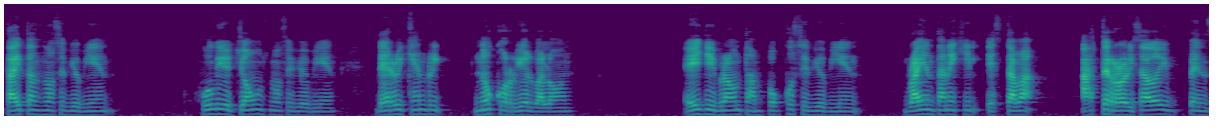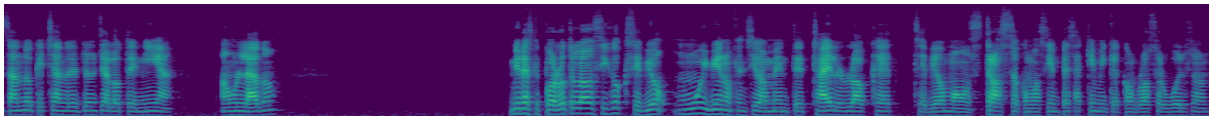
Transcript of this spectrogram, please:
Titans no se vio bien, Julio Jones no se vio bien, Derrick Henry no corrió el balón, AJ Brown tampoco se vio bien, Ryan Tannehill estaba aterrorizado y pensando que Chandler Jones ya lo tenía a un lado. Mira, que por el otro lado Seahawks se vio muy bien ofensivamente. Tyler Lockett se vio monstruoso, como siempre, esa química con Russell Wilson.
